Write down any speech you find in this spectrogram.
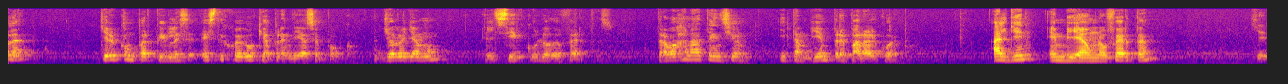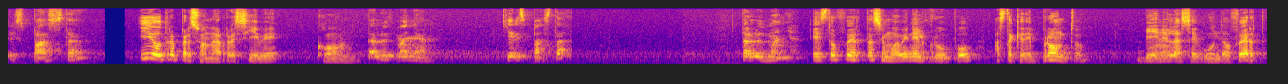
Hola, quiero compartirles este juego que aprendí hace poco. Yo lo llamo el círculo de ofertas. Trabaja la atención y también prepara el cuerpo. Alguien envía una oferta, ¿quieres pasta? Y otra persona recibe con... Tal vez mañana. ¿Quieres pasta? Tal vez mañana. Esta oferta se mueve en el grupo hasta que de pronto viene la segunda oferta.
